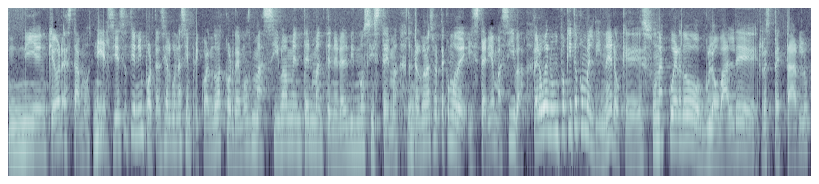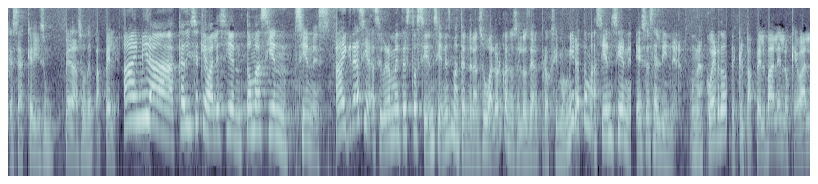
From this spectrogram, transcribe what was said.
ni en qué hora estamos, ni el si eso tiene importancia alguna siempre y cuando acordemos masivamente en mantener el mismo sistema, entre alguna suerte como de histeria masiva. Pero bueno, un poquito como el dinero, que es un acuerdo global de respetar lo que sea que dice un pedazo de papel. Ay, mira, acá dice que vale 100, toma 100 cienes. Ay, gracias. Seguramente estos 100 cienes mantendrán su valor cuando se los dé al próximo. Mira, toma 100 cienes. Eso es el dinero, un acuerdo de que el papel vale lo que vale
